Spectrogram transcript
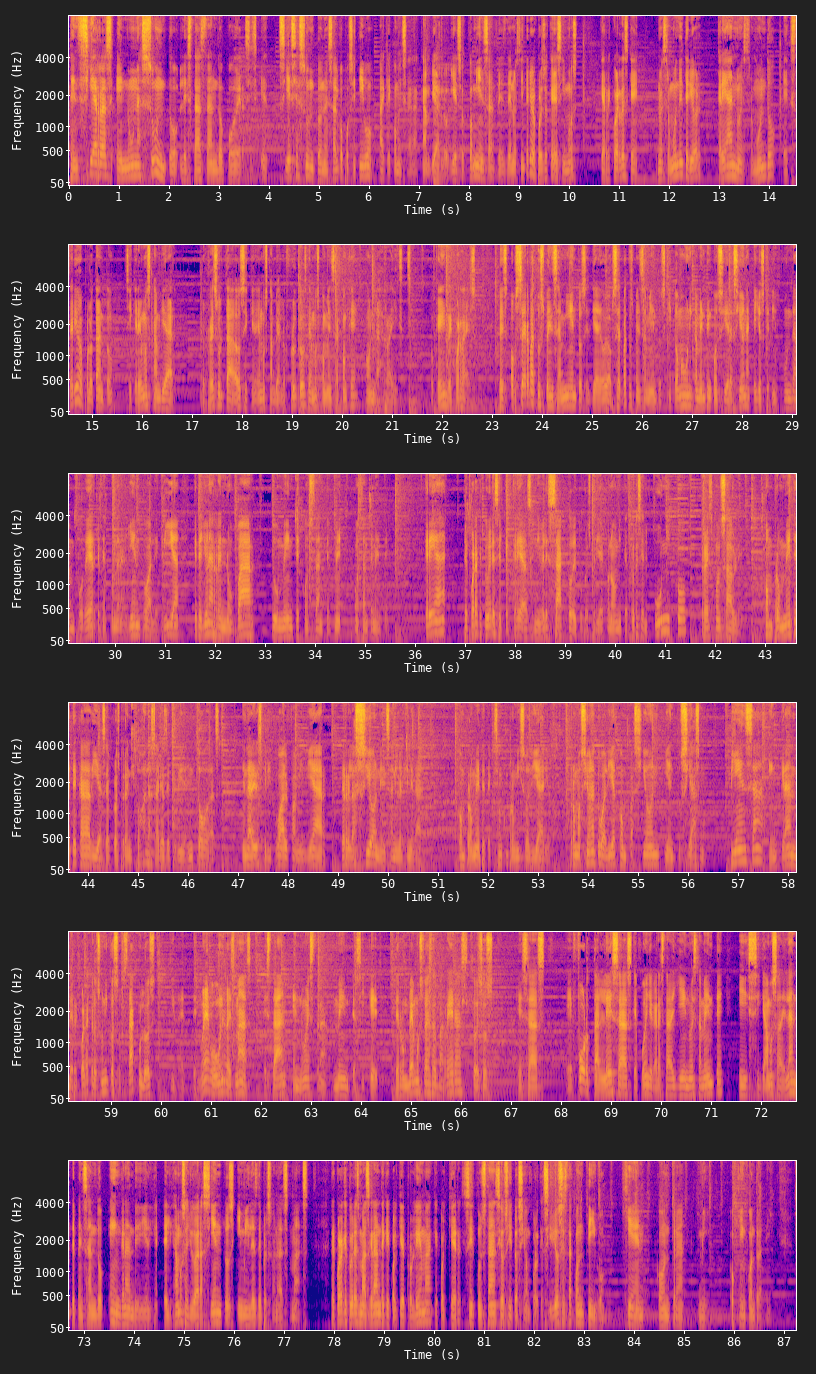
te encierras en un asunto, le estás dando poder. Así que si ese asunto no es algo positivo, hay que comenzar a cambiarlo. Y eso comienza desde nuestro interior. Por eso es que decimos que recuerdes que nuestro mundo interior crea nuestro mundo exterior. Por lo tanto, si queremos cambiar los resultados, si queremos cambiar los frutos, debemos comenzar con qué? Con las raíces. ¿Ok? Recuerda eso. Entonces, observa tus pensamientos el día de hoy, observa tus pensamientos y toma únicamente en consideración aquellos que te infundan poder, que te infundan aliento, alegría, que te ayuden a renovar tu mente constantemente. Crea, recuerda que tú eres el que creas el nivel exacto de tu prosperidad económica, tú eres el único responsable. Comprométete cada día a ser próspero en todas las áreas de tu vida, en todas, en el área espiritual, familiar, de relaciones a nivel general. Comprométete, que sea un compromiso diario. Promociona tu valía con pasión y entusiasmo. Piensa en grande. Recuerda que los únicos obstáculos, y de, nuevo, una vez más, están en nuestra mente. Así que derrumbemos todas esas barreras, todas esas eh, fortalezas que pueden llegar a estar allí en nuestra mente y sigamos adelante pensando en grande y elijamos ayudar a cientos y miles de personas más. Recuerda que tú eres más grande que cualquier problema, que cualquier circunstancia o situación, porque si Dios está contigo, ¿quién contra mí? ¿O quién contra ti?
